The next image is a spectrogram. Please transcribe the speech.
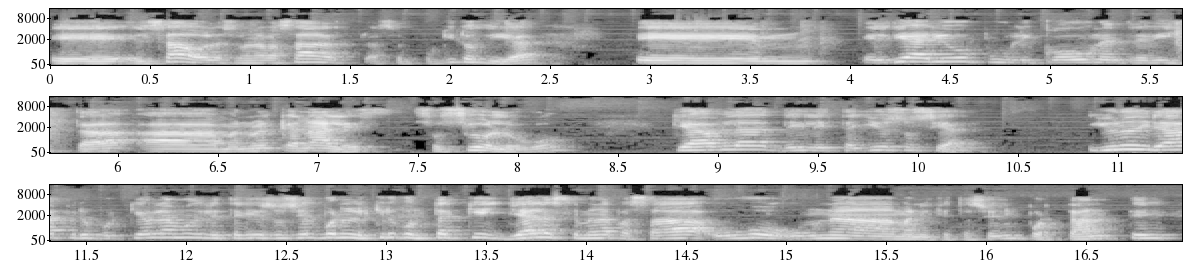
eh, el sábado, la semana pasada, hace poquitos días, eh, el diario publicó una entrevista a Manuel Canales, sociólogo, que habla del estallido social. Y uno dirá, pero ¿por qué hablamos del estallido social? Bueno, les quiero contar que ya la semana pasada hubo una manifestación importante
